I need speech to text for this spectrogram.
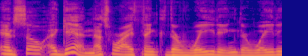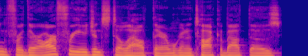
and so again, that's where I think they're waiting. They're waiting for there are free agents still out there. We're going to talk about those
